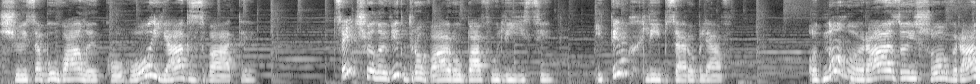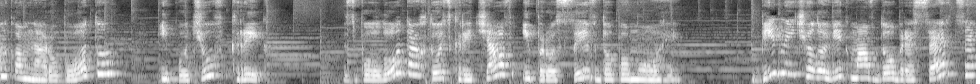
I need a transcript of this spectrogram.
що й забували, кого як звати. Цей чоловік дрова рубав у лісі і тим хліб заробляв. Одного разу йшов ранком на роботу і почув крик. З болота хтось кричав і просив допомоги. Бідний чоловік мав добре серце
